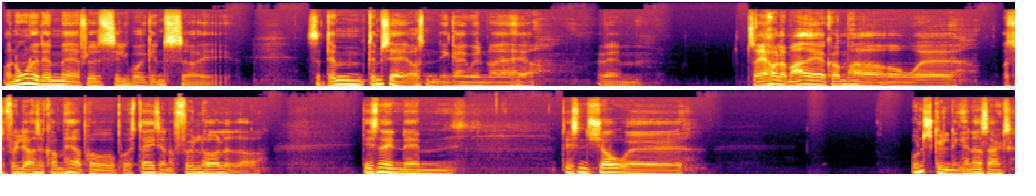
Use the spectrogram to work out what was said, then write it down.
Og nogle af dem er flyttet til Silkeborg igen, så, øh, så dem, dem ser jeg også en, en gang imellem, når jeg er her. Øhm, så jeg holder meget af at komme her, og, øh, og selvfølgelig også at komme her på, på stadion og følge holdet. Og det er sådan en, øhm, det er sådan en sjov øh, undskyldning, han har sagt,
